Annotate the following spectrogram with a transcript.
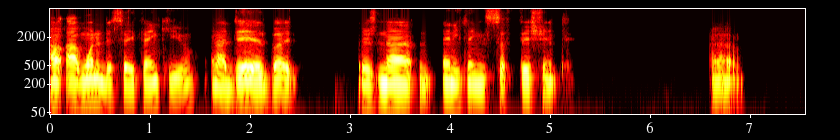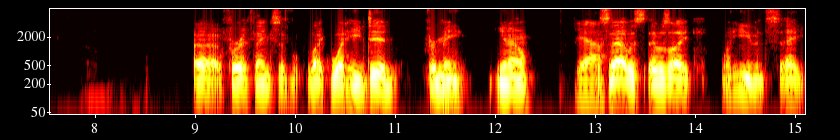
I, I wanted to say thank you and I did but there's not anything sufficient uh, uh, for a thanks of like what he did for me, you know? Yeah. So that was, it was like, what do you even say?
